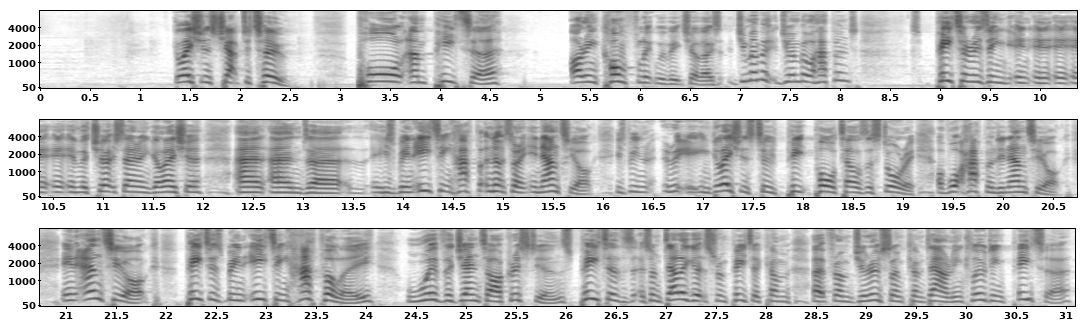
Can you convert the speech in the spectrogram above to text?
Galatians chapter 2. Paul and Peter are in conflict with each other. Do you remember, do you remember what happened? Peter is in, in, in, in, the church there in Galatia, and, and uh, he's been eating, hap- no, sorry, in Antioch. He's been, in Galatians 2, Pete, Paul tells the story of what happened in Antioch. In Antioch, Peter's been eating happily with the Gentile Christians. Peter, some delegates from Peter come, uh, from Jerusalem come down, including Peter,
